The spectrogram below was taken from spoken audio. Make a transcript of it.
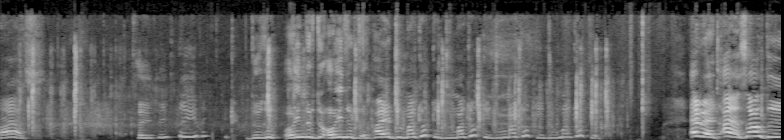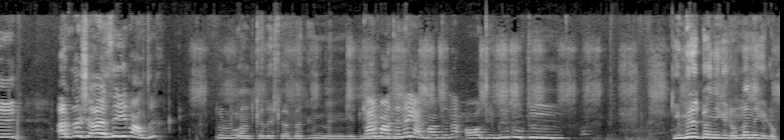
Ayaz. Hayır, hayır, hayır. Dur dur. Oyun durdu, oyun durdu. Hayır durmak yok ki, durmak yok ki, durmak yok ki, durmak yok ki. Evet Ayaz aldık. Arkadaşlar Ayaz'ı yine aldık. Dur arkadaşlar ben hemen geliyorum. Gel madene gel madene. Aa demir bulduk. Yemin et ben de geliyorum, ben de geliyorum.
